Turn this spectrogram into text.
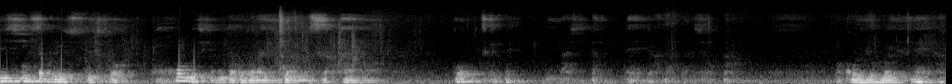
ディーシンサブルースってちょっと本でしか見たことない曲なんですが、あの、をつけてみました。えー、いかがだったでしょうか。まあこういう思いでね、あっ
